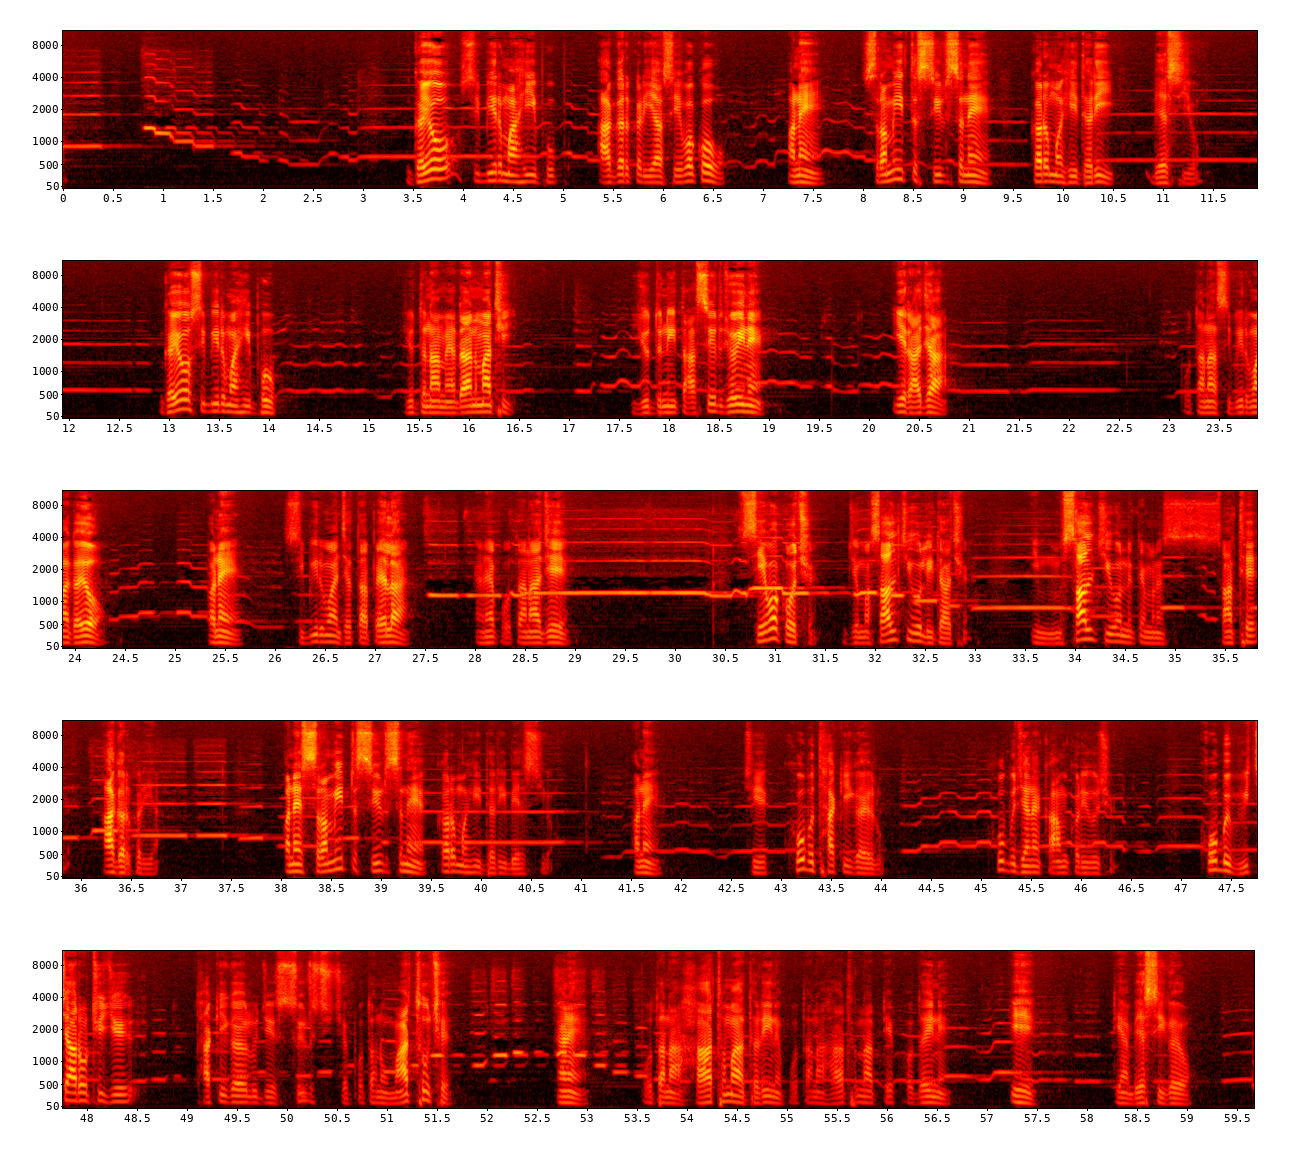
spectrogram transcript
ગયો શિબિર માહી ભૂપ આગર કર્યા સેવકો અને શ્રમિત શીર્ષને કર્મહી ધરી બેસ્યો. ગયો શિબિર માહી ભૂપ યુદ્ધના મેદાનમાંથી. યુદ્ધની તાસીર જોઈને એ રાજા પોતાના શિબિરમાં ગયો અને શિબિરમાં જતા પહેલા એણે પોતાના જે સેવકો છે, જે મસાલચીઓ લીધા છે, એ મસાલચીઓને તેમણે સાથે આગળ કર્યા અને શ્રમિત શીર્ષને કર્મહી ધરી બેસ્યો અને જે ખૂબ થાકી ગયેલું, ખૂબ જેણે કામ કર્યું છે, ખૂબ વિચારોથી જે થાકી ગયેલું જે શીર્ષ છે, પોતાનું માથું છે એણે પોતાના હાથમાં ધરીને પોતાના હાથના ટેકો દઈને એ ત્યાં બેસી ગયો.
